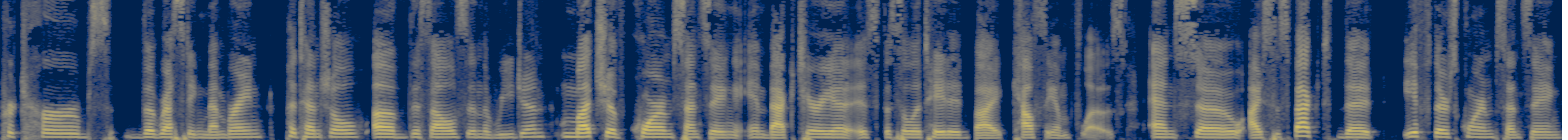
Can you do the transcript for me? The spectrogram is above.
perturbs the resting membrane potential of the cells in the region. Much of quorum sensing in bacteria is facilitated by calcium flows. And so I suspect that if there's quorum sensing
